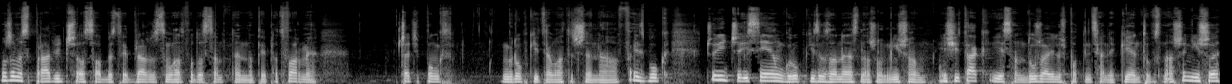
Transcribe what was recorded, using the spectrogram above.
możemy sprawdzić, czy osoby z tej branży są łatwo dostępne na tej platformie. Trzeci punkt grupki tematyczne na Facebook, czyli czy istnieją grupki związane z naszą niszą. Jeśli tak, jest tam duża ilość potencjalnych klientów z naszej niszy,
